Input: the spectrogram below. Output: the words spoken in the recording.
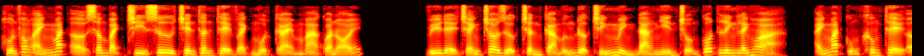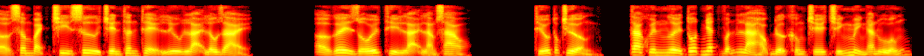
Hồn phong ánh mắt ở sâm bạch chi sư trên thân thể vạch một cái mà qua nói. Vì để tránh cho dược trần cảm ứng được chính mình đang nhìn trộm cốt linh lánh hỏa, ánh mắt cũng không thể ở sâm bạch chi sư trên thân thể lưu lại lâu dài. Ở gây rối thì lại làm sao? Thiếu tộc trưởng, ta khuyên ngươi tốt nhất vẫn là học được khống chế chính mình ăn uống,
